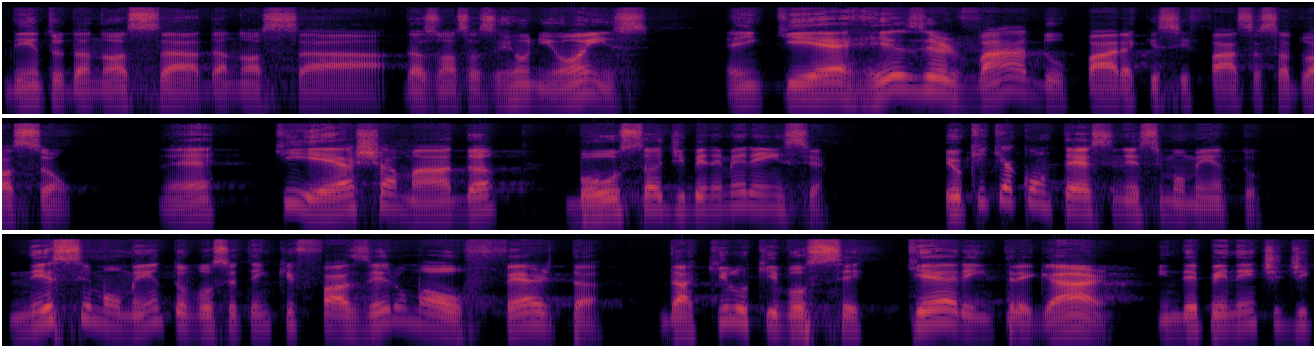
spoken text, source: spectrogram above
dentro da nossa, da nossa, das nossas reuniões em que é reservado para que se faça essa doação, né? Que é a chamada bolsa de benemerência. E o que, que acontece nesse momento? Nesse momento, você tem que fazer uma oferta daquilo que você quer entregar, independente de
